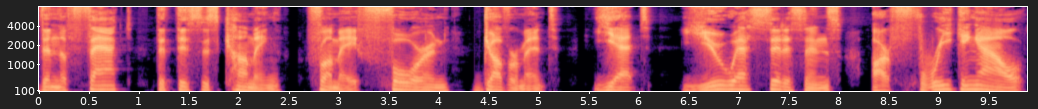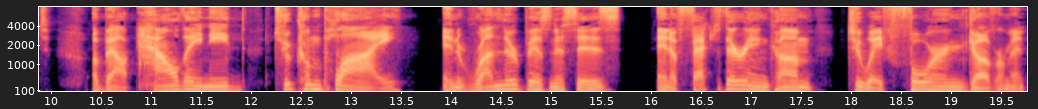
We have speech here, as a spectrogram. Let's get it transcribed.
than the fact that this is coming from a foreign government, yet U.S. citizens are freaking out about how they need to comply and run their businesses and affect their income to a foreign government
